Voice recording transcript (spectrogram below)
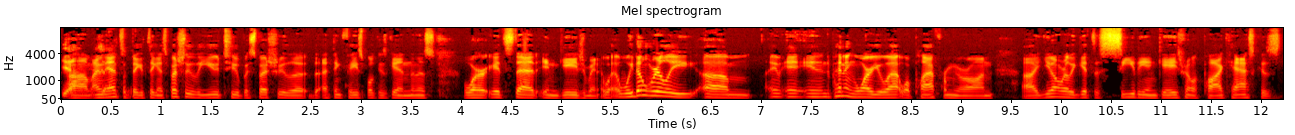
Yeah, um, I mean that's a big thing, especially the YouTube, especially the, the- I think Facebook is getting in this where it's that engagement. We don't really, um, and, and depending on where you're at, what platform you're on, uh, you don't really get to see the engagement with podcasts because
